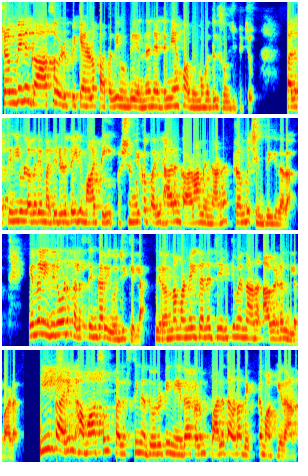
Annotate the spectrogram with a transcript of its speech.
ട്രംപിന് ഗാസ ഒഴിപ്പിക്കാനുള്ള പദ്ധതി ഉണ്ട് എന്ന് നെതന്യാഹു അഭിമുഖത്തിൽ സൂചിപ്പിച്ചു. ഫലസ്തീനിലുള്ളവരെ മറ്റൊരിടത്തേക്ക് മാറ്റി പ്രശ്നങ്ങൾക്ക് പരിഹാരം കാണാമെന്നാണ് ട്രംപ് ചിന്തിക്കുന്നത്. എന്നാൽ ഇതിനോട് ഫലസ്തീൻകാർ യോജിക്കില്ല. പിറന്ന മണ്ണിൽ തന്നെ ജീവിക്കുമെന്നാണ് അവരുടെ നിലപാട്. ഈ കാര്യം ഹമാസും ഫലസ്തീൻ അതോറിറ്റി നേതാക്കളും പലതവണ വ്യക്തമാക്കിയതാണ്.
